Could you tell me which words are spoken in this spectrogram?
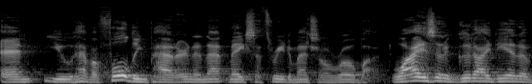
and you have a folding pattern, and that makes a three dimensional robot. Why is it a good idea to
